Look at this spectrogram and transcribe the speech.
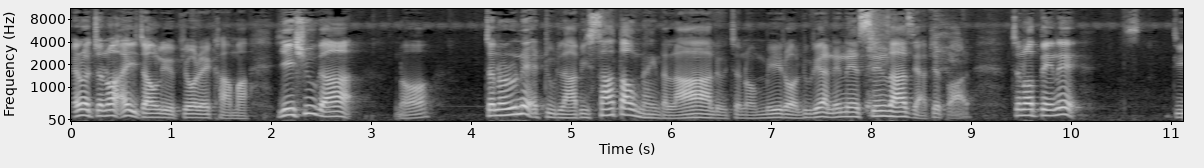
အဲ့တော့ကျွန်တော်အဲ့ဒီအကြောင်းလေးကိုပြောတဲ့အခါမှာယေရှုကနော်ကျွန်တော်တို့နဲ့အတူလာပြီးစားတောက်နိုင်သလားလို့ကျွန်တော်မေးတော့လူတွေကနည်းနည်းစဉ်းစားစရာဖြစ်သွားတယ်ကျွန်တော်သင်တဲ့ဒီ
